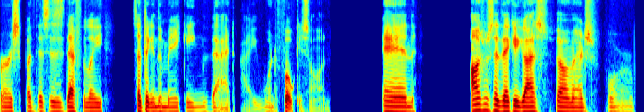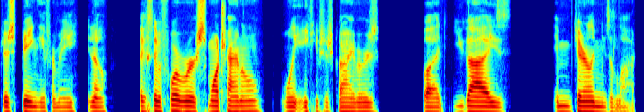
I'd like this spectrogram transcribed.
first, but this is definitely something in the making that I want to focus on. And I just want to say thank you guys so much for just being here for me. You know, like I said before, we're a small channel, only 18 subscribers, but you guys, it generally means a lot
